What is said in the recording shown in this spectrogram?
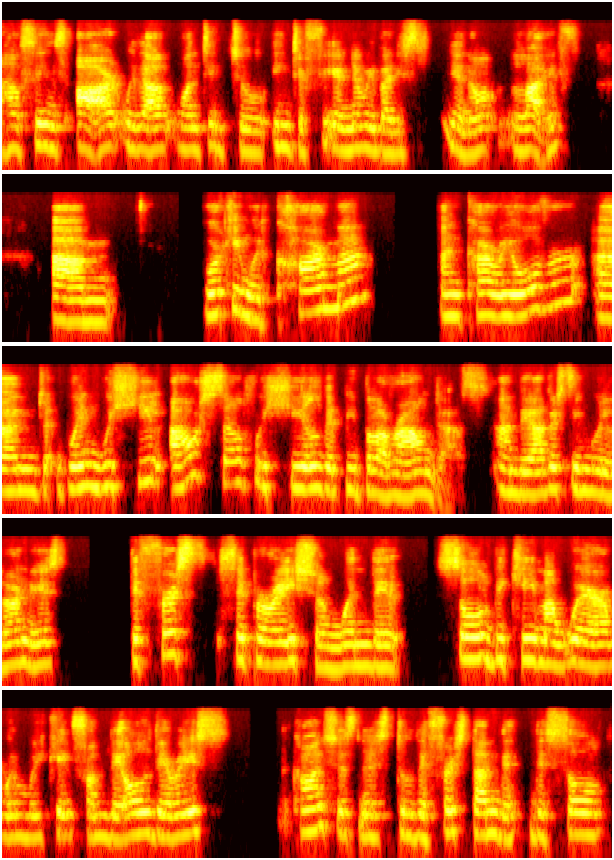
how things are without wanting to interfere in everybody's, you know, life. Um, working with karma and carry over. And when we heal ourselves, we heal the people around us. And the other thing we learn is the first separation when the soul became aware, when we came from the all there is consciousness to the first time that the soul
